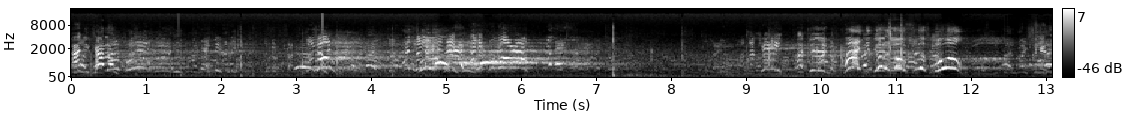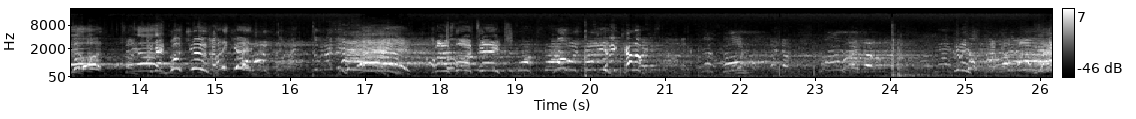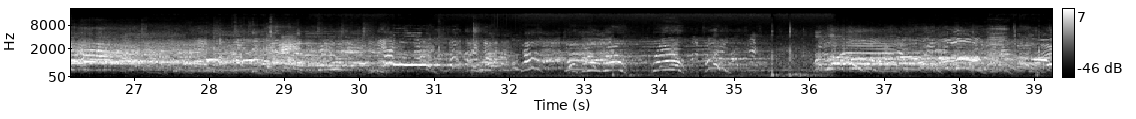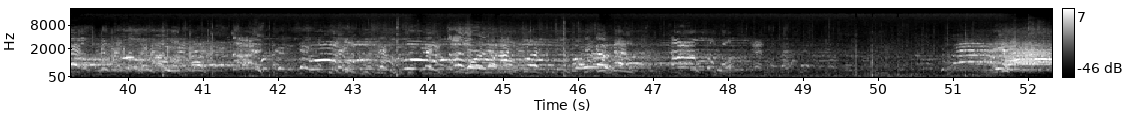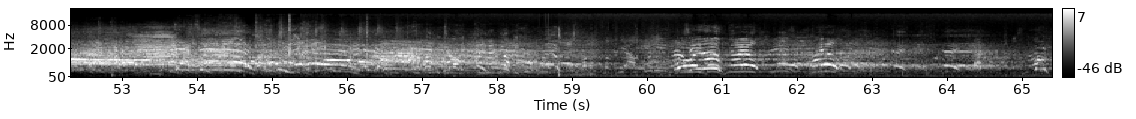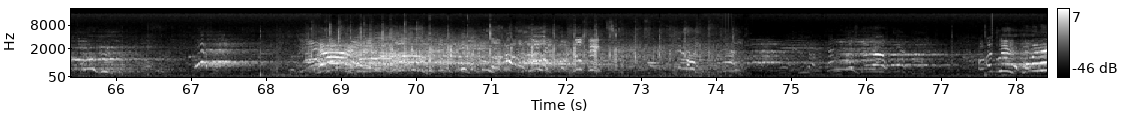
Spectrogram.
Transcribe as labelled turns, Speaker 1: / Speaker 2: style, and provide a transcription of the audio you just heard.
Speaker 1: Andy Callum. Hey, you've got to go for the ball. Come on. Again, watch you. Come in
